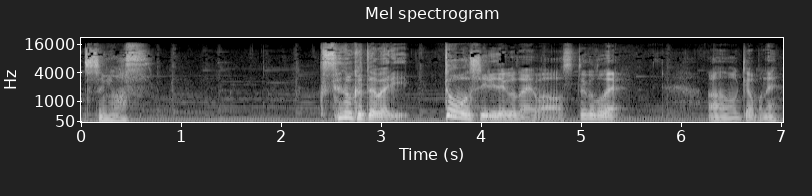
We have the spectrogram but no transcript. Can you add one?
包みます。癖の塊どうもシリでございます。ということであの今日もね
